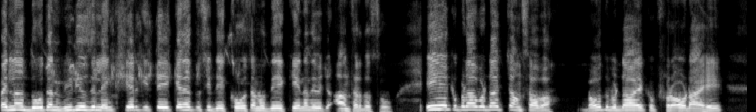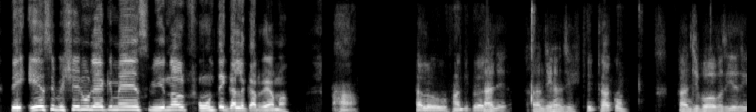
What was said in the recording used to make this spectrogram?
ਪਹਿਲਾਂ ਦੋ ਤਿੰਨ ਵੀਡੀਓਜ਼ ਦੇ ਲਿੰਕ ਸ਼ੇਅਰ ਕੀਤੇ ਕਹਿੰਦੇ ਤੁਸੀਂ ਦੇਖੋ ਸਾਨੂੰ ਦੇਖ ਕੇ ਇਹਨਾਂ ਦੇ ਵਿੱਚ ਆਨਸਰ ਦੱਸੋ। ਇਹ ਇੱਕ ਬੜਾ ਵੱਡਾ ਝਾਂਸਾ ਵਾ ਬਹੁਤ ਵੱਡਾ ਇੱਕ ਫਰਾਡ ਆ ਇਹ। ਤੇ ਇਸ ਵਿਸ਼ੇ ਨੂੰ ਲੈ ਕੇ ਮੈਂ ਇਸ ਵੀਰ ਨਾਲ ਫੋਨ ਤੇ ਗੱਲ ਕਰ ਰਿਹਾ ਵਾਂ। ਹਾਂ। ਹੈਲੋ ਹਾਂਜੀ ਭਰਾ ਹਾਂਜੀ ਹਾਂਜੀ ਹਾਂਜੀ। ਠੀਕ ਠਾਕ ਹੋ? ਹਾਂਜੀ ਬਹੁਤ ਵਧੀਆ ਜੀ।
